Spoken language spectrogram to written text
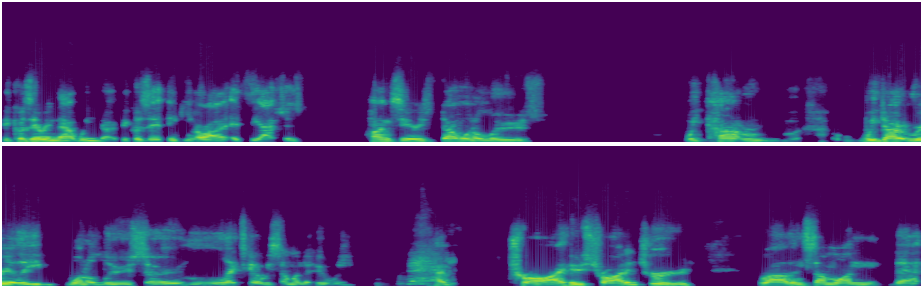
because they're in that window, because they're thinking, all right, it's the Ashes home series, don't want to lose. We can't, we don't really want to lose. So let's go with someone to who we have try, who's tried and true, rather than someone that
